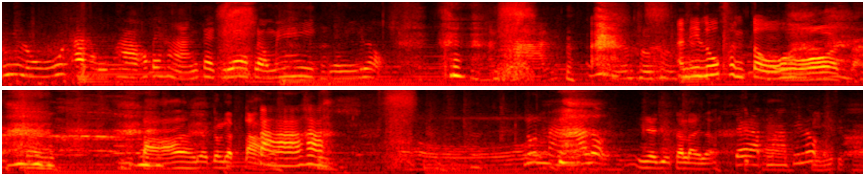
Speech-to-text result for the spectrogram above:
ไม่รู้ถ้าหนูพาเขาไปหางแต่ทีแรกเราไม่ให้อย่างนี้หรอก อันนี้ลูกคนโต โอ้ยตาเรียกต้องเรียกตาตาค่ะรุ่นหนาลูกนี่อายุเท่าไหรแล้วจะกลับมาที่ลูก ปีนี้สิบห้า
